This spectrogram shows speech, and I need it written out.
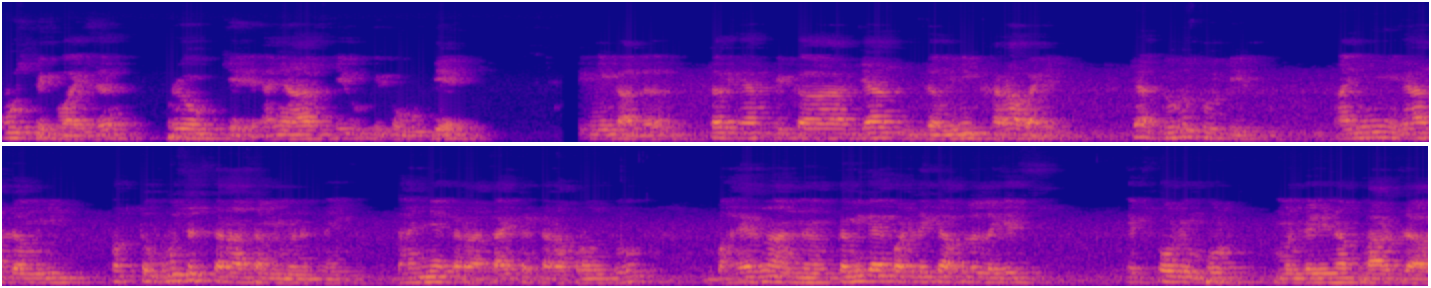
ऊस पिकवायचं प्रयोग केले आणि आज ती पिकं उभी आहे पिकनिक आलं तर ह्या पिका ज्या जमिनी खराब आहेत त्या दुरुस्त होतील आणि ह्या जमिनीत फक्त ऊसच करा असं मी म्हणत नाही. धान्य करा काय तर करा परंतु बाहेरनं आणणं कमी काय पडलं की आपलं लगेच एक्सपोर्ट इम्पोर्ट मंडळींना फार जा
